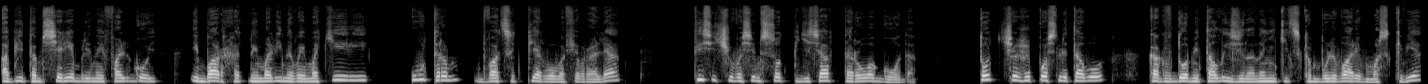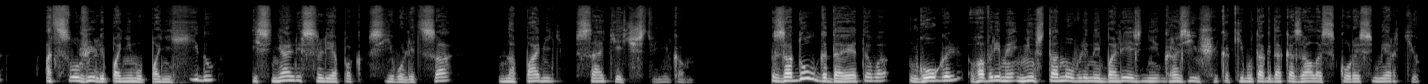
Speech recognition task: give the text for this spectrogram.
обитом серебряной фольгой и бархатной малиновой материей, утром 21 февраля 1852 года, тотчас же после того, как в доме Талызина на Никитском бульваре в Москве отслужили по нему панихиду и сняли слепок с его лица на память соотечественникам. Задолго до этого Гоголь во время неустановленной болезни, грозившей, как ему тогда казалось, скорой смертью,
